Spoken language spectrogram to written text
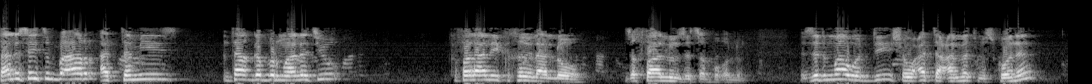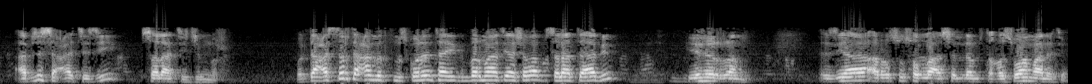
ثالثيت بأر التمييز انت قبر مالتيو كفلالي كخيل الله زخفالون زتصبقلون زد ما ودي شوعة عامت مسكونه ابز ساعات زي صلاه يجمر ودع عشرة عامت مسكونه انت يقبر مالت يا شباب صلاه ابي يهرم زيا الرسول صلى الله عليه وسلم تقسوا مالته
